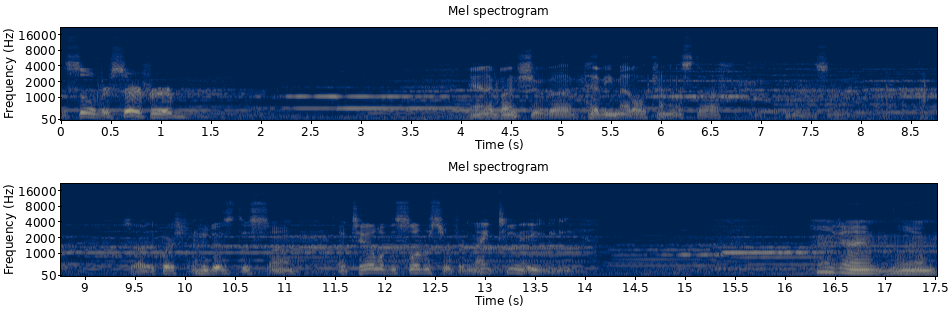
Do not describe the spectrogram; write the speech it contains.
the Silver Surfer and a bunch of uh, heavy metal kind of stuff. Yeah, so, so the question: Who does this? Uh, a Tale of the Silver Surfer, 1980. Okay. Um,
